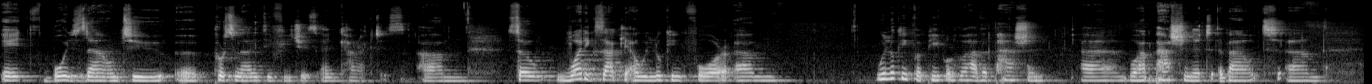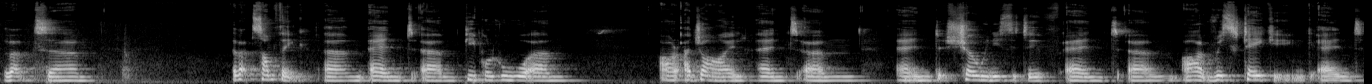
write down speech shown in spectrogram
it boils down to uh, personality features and characters. Um, so, what exactly are we looking for? Um, we're looking for people who have a passion, um, who are passionate about um, about um, about something, um, and people who are agile and and show initiative and um, are risk taking and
